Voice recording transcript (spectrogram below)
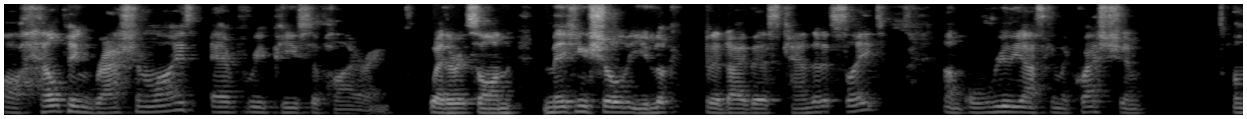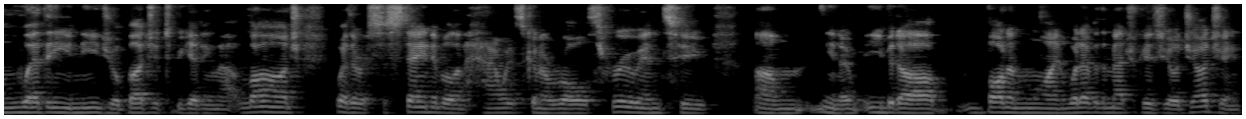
are helping rationalize every piece of hiring, whether it's on making sure that you look at a diverse candidate slate um, or really asking the question on whether you need your budget to be getting that large, whether it's sustainable and how it's going to roll through into, um, you know, EBITDA, bottom line, whatever the metric is you're judging.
